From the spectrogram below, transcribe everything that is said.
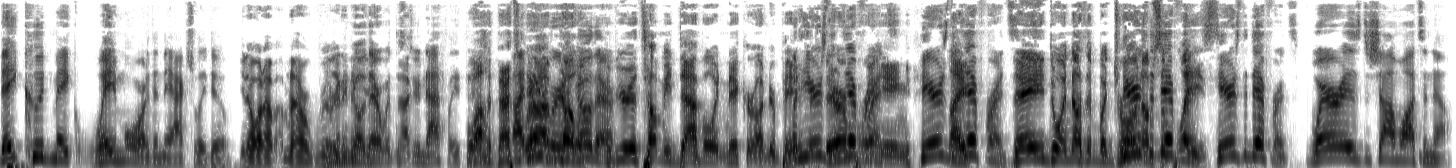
They could make way more than they actually do. You know what? I'm, I'm not really going to go get- there with the not- student athlete. Thing. Well, that's I where I'm gonna go there. If you're gonna tell me Dabo and Nick are underpaid, but here's the difference. bringing, Here's the like, difference. They ain't doing nothing but drawing Here's up the some plays. Here's the difference. Where is Deshaun Watson now?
